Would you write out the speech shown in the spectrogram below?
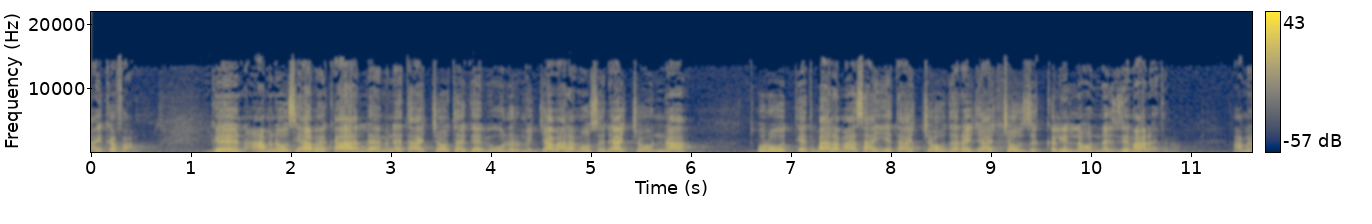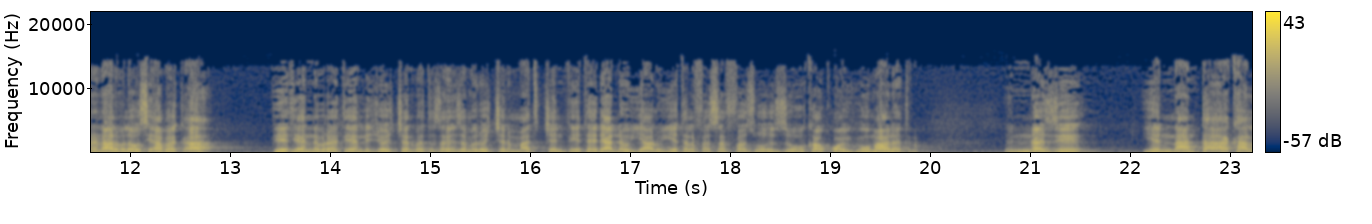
አይከፋም። ግን አምነው ሲያበቃ ለእምነታቸው ተገቢውን እርምጃ ባለመውሰዳቸውና ጥሩ ውጤት ባለማሳየታቸው ደረጃቸው ዝቅ ሊል ነው እነዚህ ማለት ነው። አምነናል ብለው ሲያበቃ ቤቴን ንብረቴን ልጆችን ቤተሰብ ዘመዶችን ማትቸን ትሄዳለሁ እያሉ እየተልፈሰፈሱ እዚሁ ከቆዩ ማለት ነው። እነዚህ የእናንተ አካል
